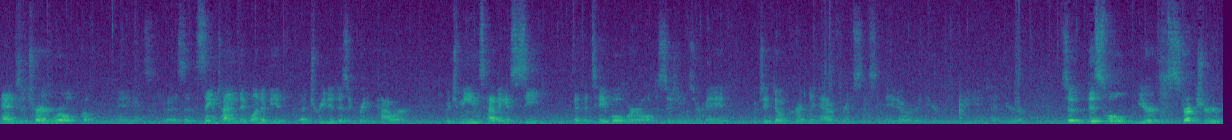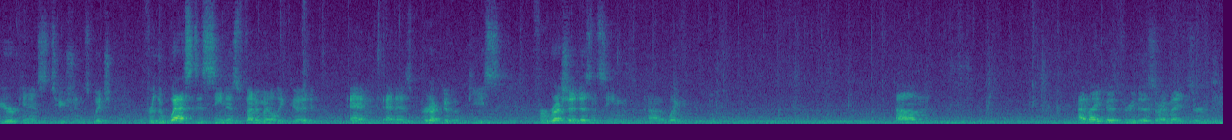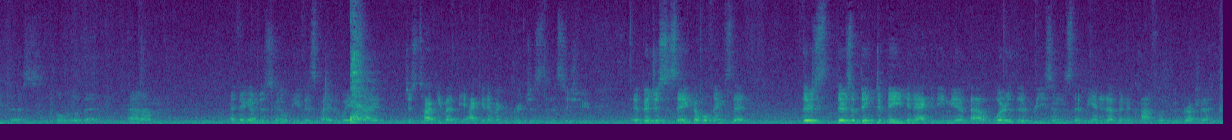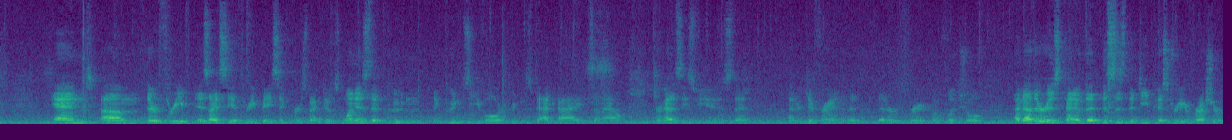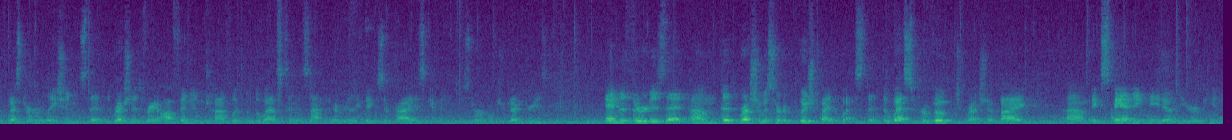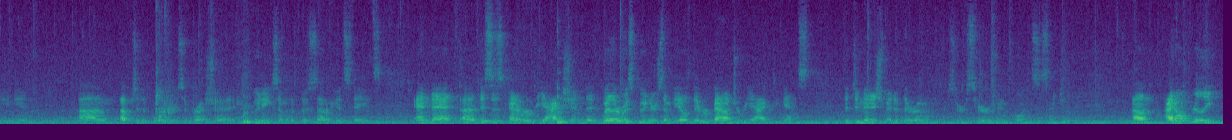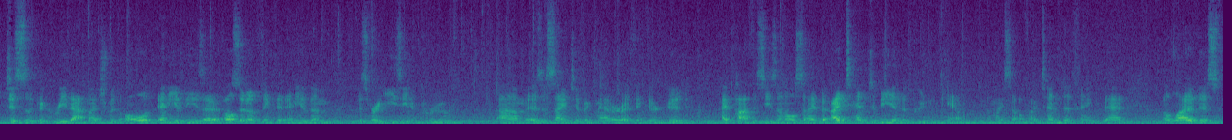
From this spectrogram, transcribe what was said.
and to turn world public opinion against the U.S. At the same time, they want to be uh, treated as a great power, which means having a seat at the table where all decisions are made, which they don't currently have, for instance, in NATO or the European Union type Europe. So this whole Euro structure of European institutions, which for the West is seen as fundamentally good and, and as productive of peace, for Russia doesn't seem uh, like um, I might go through this, or I might sort of leave this a little bit. Um, I think I'm just going to leave this by the wayside, just talking about the academic approaches to this issue. Uh, But just to say a couple things that there's there's a big debate in academia about what are the reasons that we ended up in a conflict with Russia. And um, there are three, as I see it, three basic perspectives. One is that Putin, like Putin's evil or Putin's bad guy somehow, or has these views that, that are different that, that are very conflictual. Another is kind of that this is the deep history of Russia-Western relations, that Russia is very often in conflict with the West, and it's not a really big surprise given historical trajectories. And the third is that, um, that Russia was sort of pushed by the West, that the West provoked Russia by um, expanding NATO and the European Union um, up to the borders of Russia, including some of the post-Soviet states, and that uh, this is kind of a reaction that whether it was Putin or somebody else, they were bound to react against the diminishment of their own sort of sphere of influence, essentially. Um, I don't really disagree that much with all of any of these. I also don't think that any of them is very easy to prove um, as a scientific matter. I think they're good hypotheses on all sides, but I tend to be in the Putin camp myself. I tend to think that a lot of this,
